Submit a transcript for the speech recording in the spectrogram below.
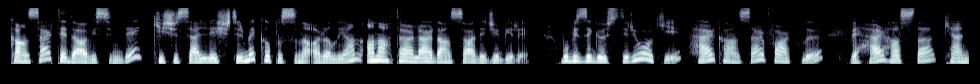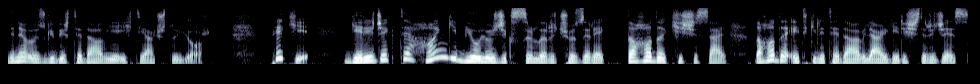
kanser tedavisinde kişiselleştirme kapısını aralayan anahtarlardan sadece biri. Bu bize gösteriyor ki her kanser farklı ve her hasta kendine özgü bir tedaviye ihtiyaç duyuyor. Peki, gelecekte hangi biyolojik sırları çözerek daha da kişisel, daha da etkili tedaviler geliştireceğiz?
